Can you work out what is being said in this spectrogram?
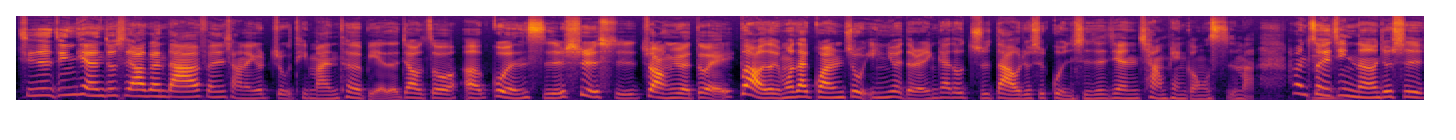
其实今天就是要跟大家分享的一个主题蛮特别的，叫做呃滚石事实壮乐队。不晓得有没有在关注音乐的人，应该都知道，就是滚石这间唱片公司嘛。他们最近呢，就是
